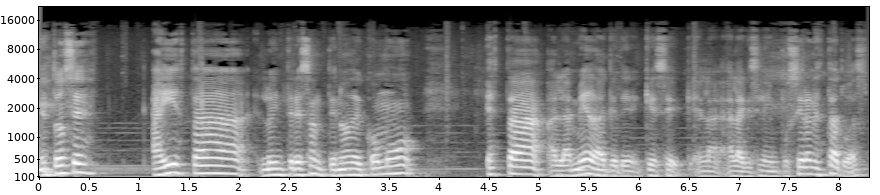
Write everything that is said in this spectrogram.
Entonces, ahí está lo interesante, ¿no? De cómo esta alameda que, te- que se, a la- a la que se le impusieron estatuas,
